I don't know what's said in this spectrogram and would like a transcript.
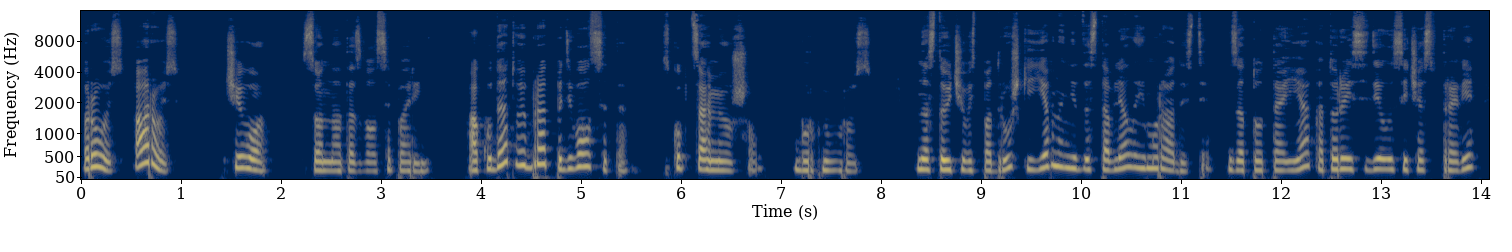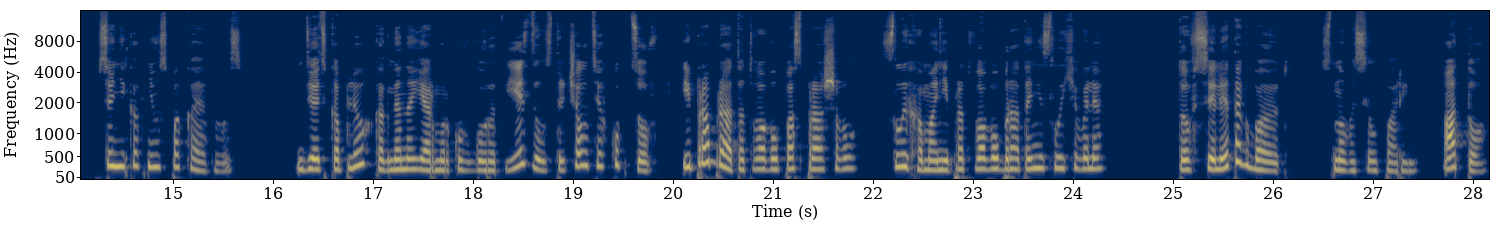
«Рось, а, Рось?» «Чего?» — сонно отозвался парень. «А куда твой брат подевался-то?» «С купцами ушел», — буркнул Рось. Настойчивость подружки явно не доставляла ему радости, зато та я, которая сидела сейчас в траве, все никак не успокаивалась. Дядька Плех, когда на ярмарку в город ездил, встречал тех купцов и про брата твоего поспрашивал. Слыхом они про твоего брата не слыхивали. То в селе так бают? Снова сел парень. А то.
